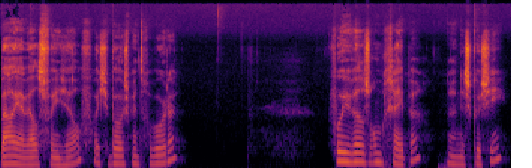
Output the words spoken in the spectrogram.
Baal jij wel eens van jezelf als je boos bent geworden? Voel je wel eens onbegrepen na een discussie?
